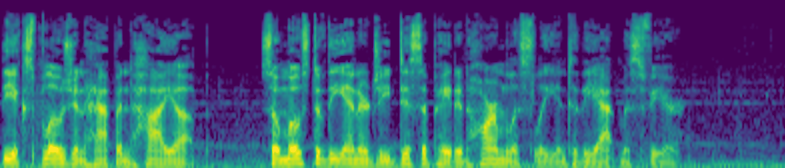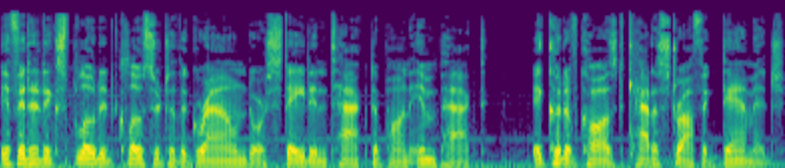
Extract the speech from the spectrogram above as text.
the explosion happened high up, so most of the energy dissipated harmlessly into the atmosphere. If it had exploded closer to the ground or stayed intact upon impact, it could have caused catastrophic damage,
